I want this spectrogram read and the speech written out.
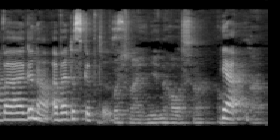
aber genau, aber das gibt es. Bräuchte man in jedem Haus, ne? ja.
